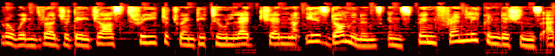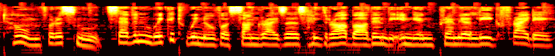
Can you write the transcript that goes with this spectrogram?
Ravindra Jadeja's 3-22 led Chennai's dominance in spin-friendly conditions at home for a smooth 7-wicket win over Sunrisers Hyderabad in the Indian Premier League Friday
